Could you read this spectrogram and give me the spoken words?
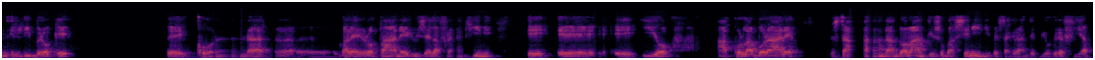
nel libro che eh, con uh, Valerio Lopane Luisella Franchini e, e, e, io a collaborare sta andando avanti su Bastianini, questa grande biografia,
